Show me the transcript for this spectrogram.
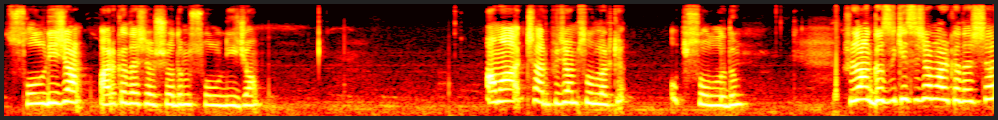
Sollayacağım. Arkadaşlar şu adamı sollayacağım. Ama çarpacağım sollarken. Hop solladım. Şuradan gazı keseceğim arkadaşlar.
